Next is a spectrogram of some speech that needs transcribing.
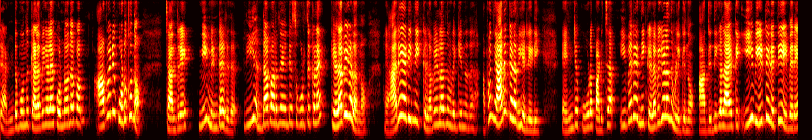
രണ്ട് മൂന്ന് കിളവികളെ കൊണ്ടുവന്നപ്പം അവന് കൊടുക്കുന്നോ? ചന്ദ്രേ നീ മിണ്ടരുത്. നീ എന്താ പറഞ്ഞ എന്റെ സുഹൃത്തുക്കളെ? കിളവികളെന്നോ? ആരെയാടി നീ കിളവികളെന്ന് വിളിക്കുന്നത്? അപ്പം ഞാനും കിളവിയല്ലേടി? എന്റെ കൂടെ പഠിച്ച ഇവരെ നീ കിളവികളെന്ന് വിളിക്കുന്നു. അതിഥികളായിട്ട് ഈ വീട്ടിലെത്തിയ ഇവരെ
